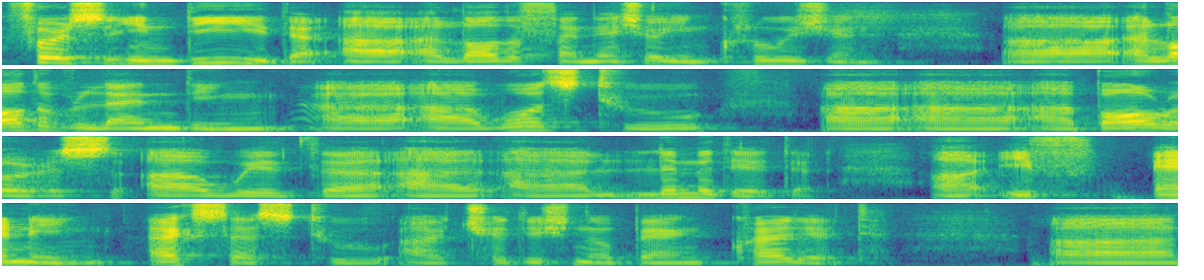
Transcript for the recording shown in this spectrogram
First, indeed, uh, a lot of financial inclusion, uh, a lot of lending uh, was to borrowers with limited, if any, access to traditional bank credit. Uh,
